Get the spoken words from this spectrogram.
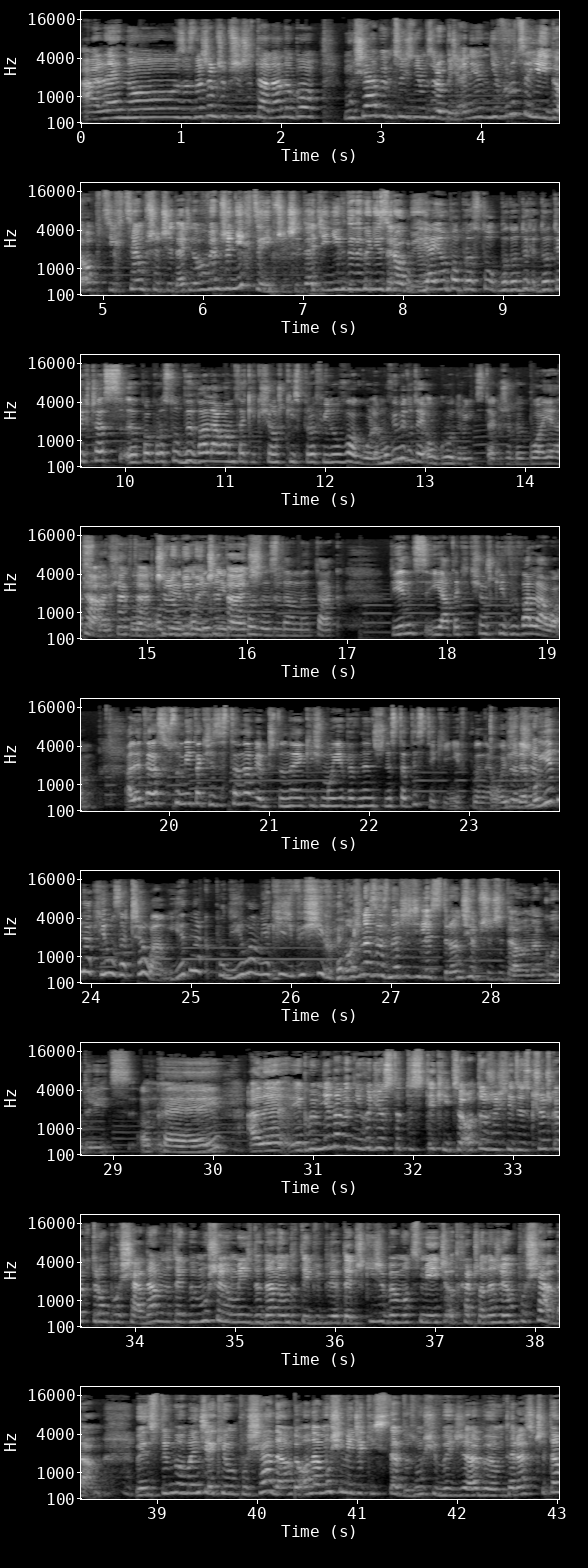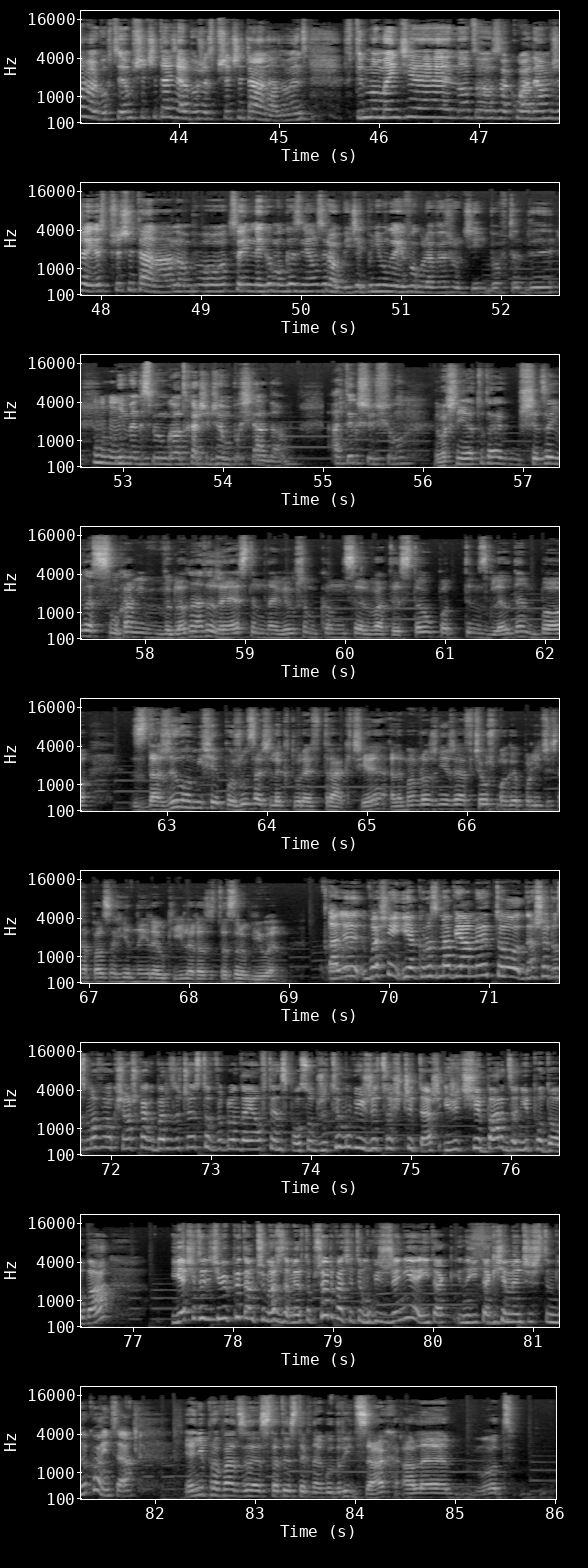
ale no zaznaczam, że przeczytana, no bo musiałabym coś z nią zrobić, a nie, nie wrócę jej do opcji chcę przeczytać, no bo wiem, że nie chcę jej przeczytać i nigdy tego nie zrobię. Ja ją po prostu, bo dotych, dotychczas e, po prostu wywalałam takie książki z profilu w ogóle. Mówimy tutaj o Goodreads, tak żeby była jasność. Tak, tak, tak. Czy obie, lubimy obie czytać? korzystamy, tak. Więc ja takie książki wywalałam. Ale teraz w sumie tak się zastanawiam, czy to na jakieś moje wewnętrzne statystyki nie wpłynęło źle, Znaczy- bo jednak ją zaczęłam, jednak podjęłam jakiś wysiłek. Można zaznaczyć, ile stron się przeczytało na Goodreads. Okej. Yy, Ale jakby mnie nawet nie chodzi o statystyki, co o to, że jeśli to jest książka, którą posiadam, no to jakby muszę ją mieć dodaną do tej biblioteczki, żeby móc mieć odhaczone, że ją posiadam. Więc w tym momencie, jak ją posiadam, to ona musi mieć jakiś status. Musi być, że albo ją teraz czytam, albo chcę ją przeczytać, albo że jest przeczytana. No więc w tym momencie, no to zakładam, że jest przeczytana, no bo co innego mogę z nią zrobić. Jakby nie mogę jej w ogóle wyrzucić, bo wtedy nie będę sobie mogła odhaczyć, że ją posiadam. A ty, Krzysiu? No właśnie ja tutaj siedzę i was słucham i wygląda na to, że ja jestem największym konserwatystą pod tym względem, bo zdarzyło mi się porzucać lekturę w trakcie, ale mam wrażenie, że ja wciąż mogę policzyć na palcach jednej ręki, ile razy to zrobiłem. Ale właśnie jak rozmawiamy, to nasze rozmowy o książkach bardzo często wyglądają w ten sposób, że ty mówisz, że coś czytasz i że ci się bardzo nie podoba. I ja się wtedy ciebie pytam, czy masz zamiar to przerwać, a ty mówisz, że nie i tak, no i tak się męczysz z tym do końca. Ja nie prowadzę statystyk na Goodreadsach, ale od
